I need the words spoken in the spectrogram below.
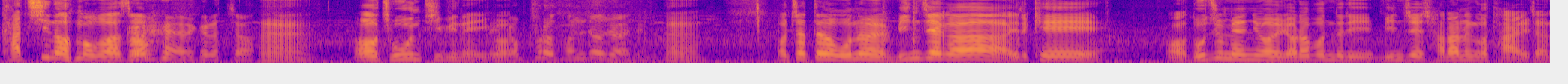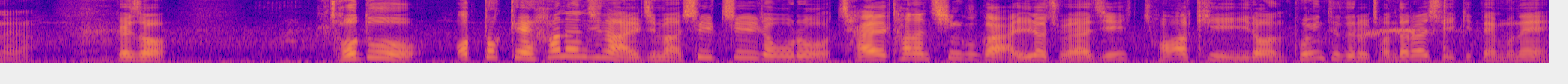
같이 넘어가서. 그렇죠. 예. 어 좋은 팁이네 네, 이거. 옆으로 던져줘야 됩니다. 예. 어쨌든 오늘 민재가 이렇게 어, 노즈 매뉴얼 여러분들이 민재 잘하는 거 다 알잖아요. 그래서 저도 어떻게 하는지는 알지만 실질적으로 잘 타는 친구가 알려줘야지 정확히 이런 포인트들을 전달할 수 있기 때문에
